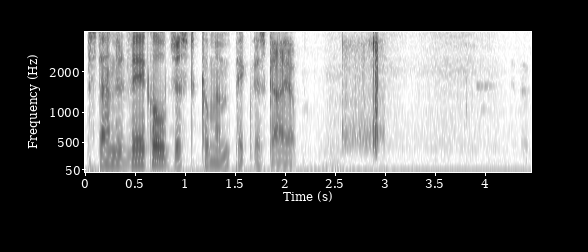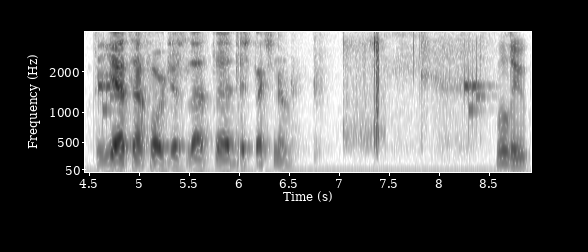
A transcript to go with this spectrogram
standard vehicle just to come and pick this guy up. Yeah, 10 4, just let uh, dispatch know. Will do.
